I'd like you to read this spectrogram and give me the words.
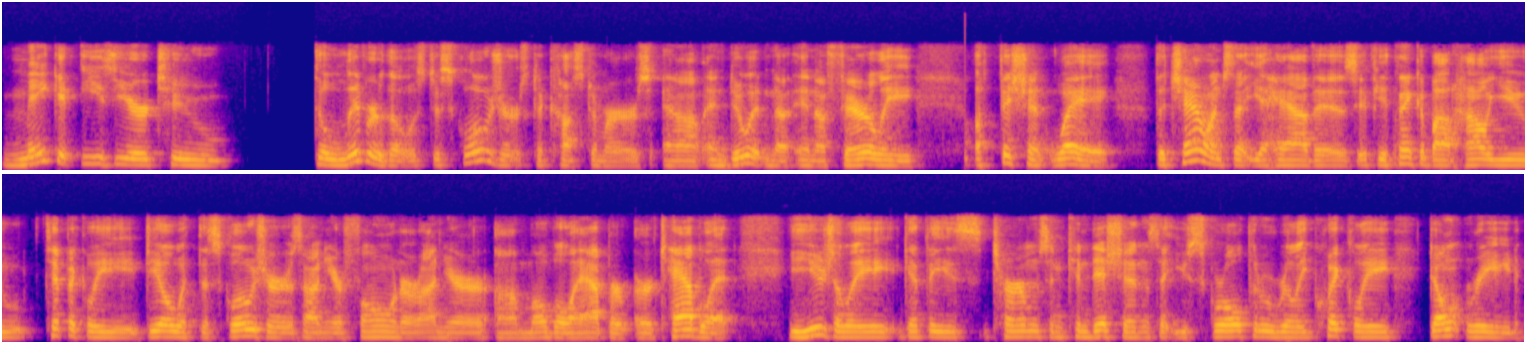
make it easier to deliver those disclosures to customers uh, and do it in a, in a fairly efficient way. The challenge that you have is if you think about how you typically deal with disclosures on your phone or on your uh, mobile app or, or tablet, you usually get these terms and conditions that you scroll through really quickly, don't read,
